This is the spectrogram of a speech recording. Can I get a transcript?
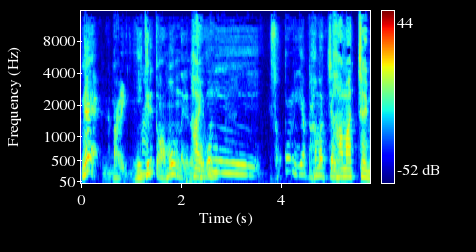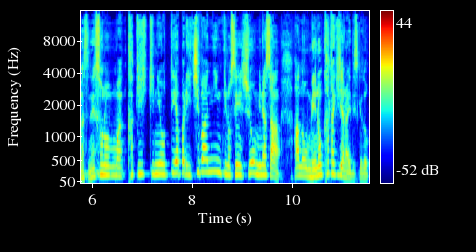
ね、まあ、似てるとは思うんだけど、はい。そこに、そこにやっぱハマっちゃうハマっちゃいますね。その、まあ、駆け引きによって、やっぱり一番人気の選手を皆さん、あの、目の敵じゃないですけど、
